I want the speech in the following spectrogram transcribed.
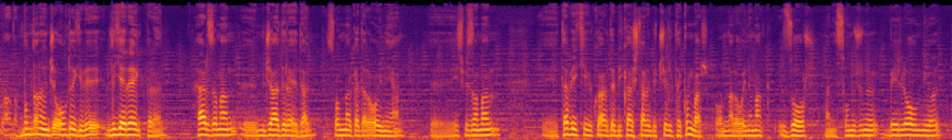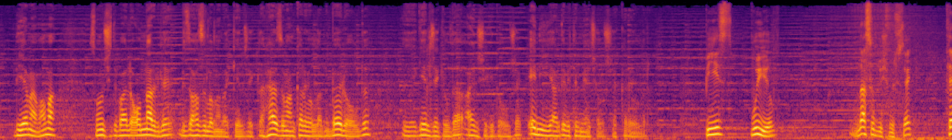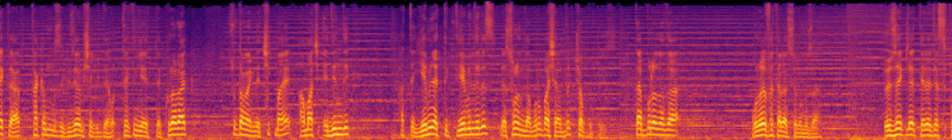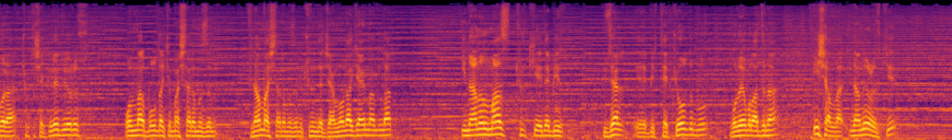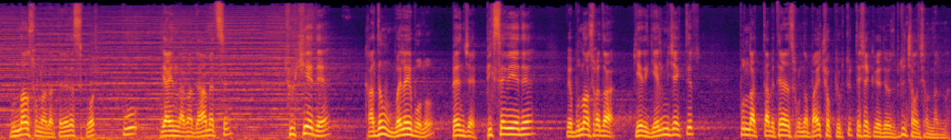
Vallahi Bundan önce olduğu gibi lige renk veren, her zaman e, mücadele eden, sonuna kadar oynayan, e, hiçbir zaman e, tabii ki yukarıda birkaç tane bütçeli takım var. Onlara oynamak zor. Hani sonucunu belli olmuyor diyemem ama sonuç itibariyle onlar bile bize hazırlanarak gelecekler. Her zaman karayollarının böyle oldu. E, gelecek yılda aynı şekilde olacak. En iyi yerde bitirmeye çalışacak karayolları. Biz bu yıl nasıl düşmüşsek tekrar takımımızı güzel bir şekilde teknik heyette kurarak Sultan Ligi'ne çıkmayı amaç edindik. Hatta yemin ettik diyebiliriz ve sonunda bunu başardık. Çok mutluyuz. Tabi burada da Voleybol Federasyonumuza, özellikle TRT Spor'a çok teşekkür ediyoruz. Onlar Bolu'daki maçlarımızın, final maçlarımızın üçünü de canlı olarak yayınladılar. İnanılmaz Türkiye'de bir güzel e, bir tepki oldu bu voleybol adına. İnşallah inanıyoruz ki bundan sonra da TRT Spor bu yayınlarına devam etsin. Türkiye'de kadın voleybolu bence pik seviyede ve bundan sonra da geri gelmeyecektir. Bunda tabii TRT Spor'un da payı çok büyüktür. Teşekkür ediyoruz bütün çalışanlarına.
